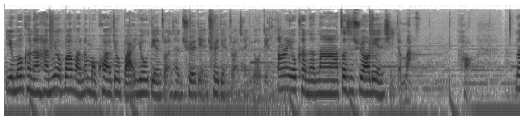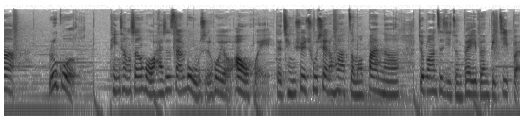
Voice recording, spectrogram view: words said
有没有可能还没有办法那么快就把优点转成缺点，缺点转成优点？当然有可能啦，这是需要练习的嘛。好，那如果。平常生活还是三不五时会有懊悔的情绪出现的话，怎么办呢？就帮自己准备一本笔记本，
